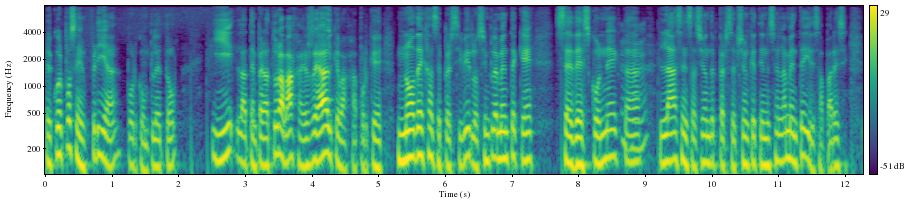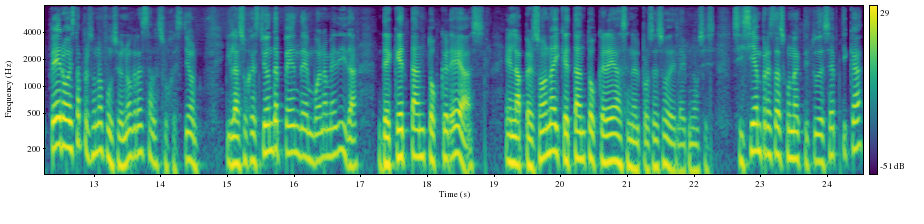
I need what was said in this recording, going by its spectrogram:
El cuerpo se enfría por completo y la temperatura baja, es real que baja, porque no dejas de percibirlo, simplemente que se desconecta la sensación de percepción que tienes en la mente y desaparece. Pero esta persona funcionó gracias a la sugestión y la sugestión depende en buena medida de qué tanto creas en la persona y qué tanto creas en el proceso de la hipnosis. Si siempre estás con una actitud escéptica,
